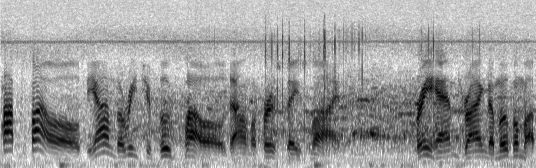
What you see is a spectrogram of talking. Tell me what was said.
popped foul beyond the reach of Boog Powell down the first base line. Freehan trying to move him up.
